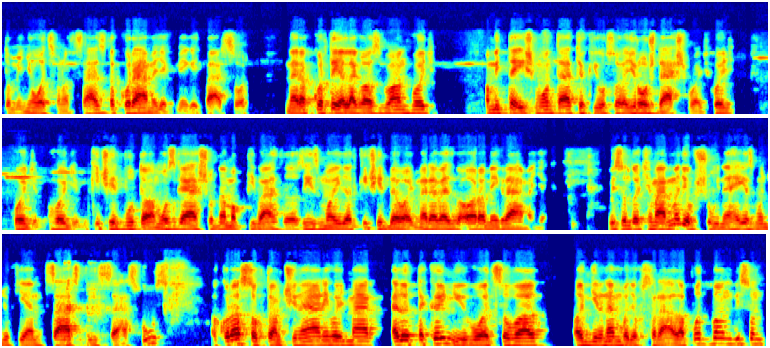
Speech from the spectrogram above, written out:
tudom 80 100 akkor rámegyek még egy párszor. Mert akkor tényleg az van, hogy amit te is mondtál, tök jó szól, egy rozsdás vagy, hogy, hogy, hogy kicsit buta a mozgásod, nem aktiváltad az izmaidat, kicsit be vagy merevedve, arra még rámegyek. Viszont, hogyha már nagyobb súly nehéz, mondjuk ilyen 110-120, akkor azt szoktam csinálni, hogy már előtte könnyű volt, szóval annyira nem vagyok szarállapotban, viszont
